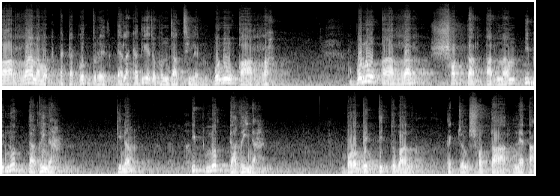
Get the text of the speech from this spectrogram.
কাররা নামক একটা গোত্রের এলাকা দিয়ে যখন যাচ্ছিলেন, বনু কাররা, বনু কাররার সর্দার তার নাম ইবনুদ্দাগিনা কি নাম? ইবনুদ্দাগিনা বড় ব্যক্তিত্ববান একজন সর্দার নেতা।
